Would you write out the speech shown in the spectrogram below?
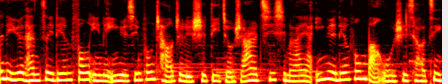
登顶乐坛最巅峰，引领音乐新风潮。这里是第九十二期喜马拉雅音乐巅峰榜，我是小静。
